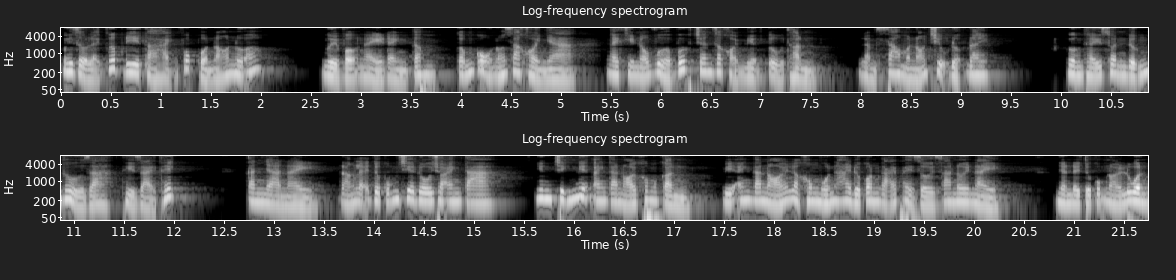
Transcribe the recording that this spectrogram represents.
Bây giờ lại cướp đi cả hạnh phúc của nó nữa. Người vợ này đành tâm tống cổ nó ra khỏi nhà, ngay khi nó vừa bước chân ra khỏi miệng tử thần. Làm sao mà nó chịu được đây? Hương thấy Xuân đứng thử ra thì giải thích Căn nhà này, đáng lẽ tôi cũng chia đôi cho anh ta Nhưng chính miệng anh ta nói không cần, Vì anh ta nói là không muốn hai đứa con gái phải rời xa nơi này Nhân đây tôi cũng nói luôn,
